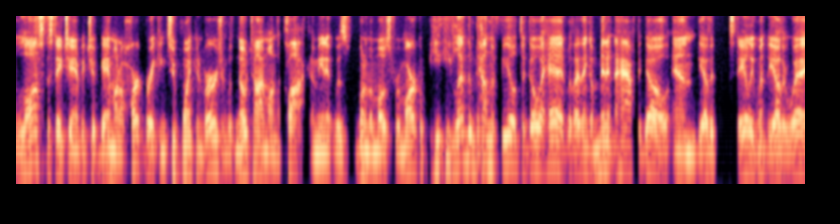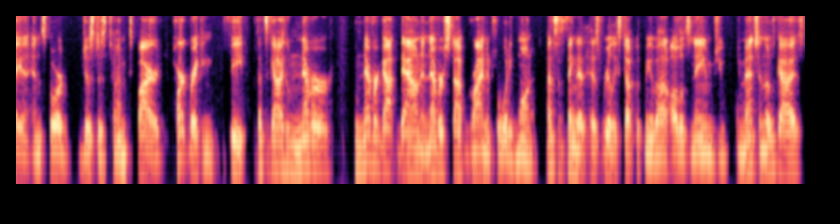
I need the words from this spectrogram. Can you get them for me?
lost the state championship game on a heartbreaking two-point conversion with no time on the clock. I mean, it was one of the most remarkable. He, he led them down the field to go ahead with I think a minute and a half to go, and the other Staley went the other way and, and scored just as time expired. Heartbreaking feat. That's a guy who never who never got down and never stopped grinding for what he wanted. That's the thing that has really stuck with me about all those names you you mentioned. Those guys,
